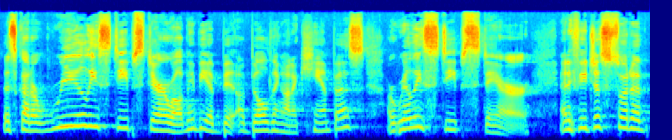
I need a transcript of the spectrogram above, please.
that's got a really steep stairwell, maybe a, a building on a campus, a really steep stair. And if you just sort of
